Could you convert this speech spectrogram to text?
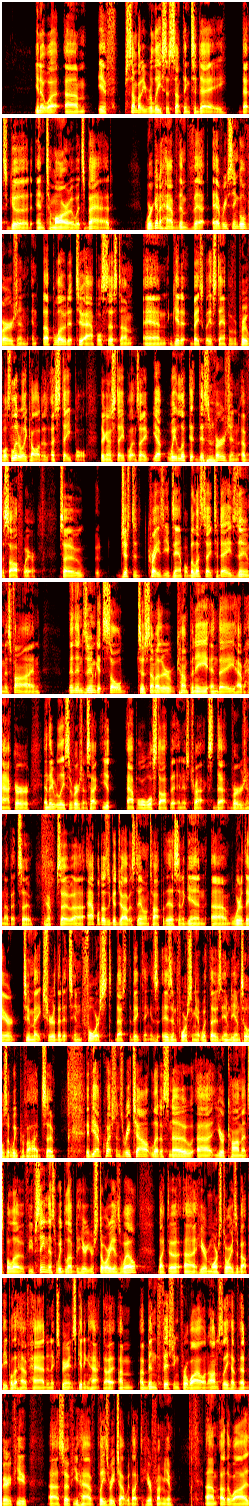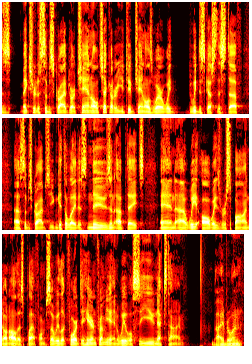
you know what, um, if somebody releases something today that's good and tomorrow it's bad, we're going to have them vet every single version and upload it to Apple's system and get it basically a stamp of approval. It's literally called a, a staple. They're going to staple it and say, "Yep, we looked at this mm-hmm. version of the software." So, just a crazy example, but let's say today Zoom is fine, and then Zoom gets sold to some other company and they have a hacker and they release a version that's hacked. Apple will stop it in its tracks, that version of it. So, Yep. so uh, Apple does a good job at staying on top of this. And again, uh, we're there to make sure that it's enforced. That's the big thing is is enforcing it with those MDM tools that we provide. So, if you have questions, reach out. Let us know uh, your comments below. If you've seen this, we'd love to hear your story as well. Like to uh, hear more stories about people that have had an experience getting hacked. I, I'm I've been fishing for a while and honestly have had very few. Uh, so if you have, please reach out. We'd like to hear from you. Um, otherwise, make sure to subscribe to our channel. Check out our YouTube channel as well. We we discuss this stuff. Uh, subscribe so you can get the latest news and updates. And uh, we always respond on all those platforms. So we look forward to hearing from you, and we will see you next time. Bye, everyone.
